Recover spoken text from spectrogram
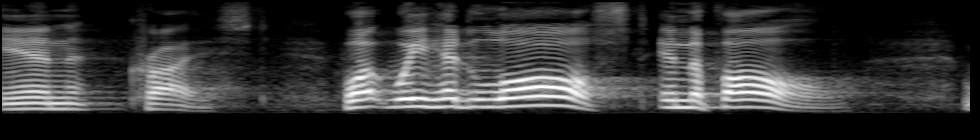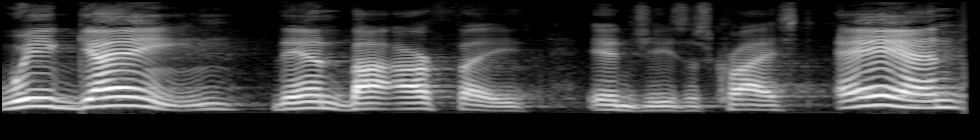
in Christ. What we had lost in the fall, we gain then by our faith in Jesus Christ. And,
